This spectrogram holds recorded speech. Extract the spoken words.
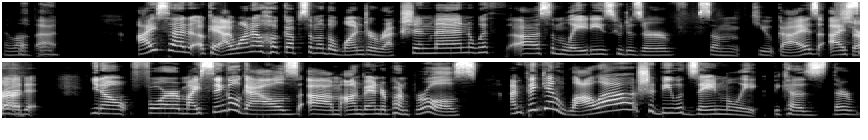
I love Lovely. that. I said, okay, I want to hook up some of the One Direction men with uh, some ladies who deserve some cute guys. I Sure. said, you know, for my single gals um, on Vanderpump Rules, I'm thinking Lala should be with Zayn Malik because they're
